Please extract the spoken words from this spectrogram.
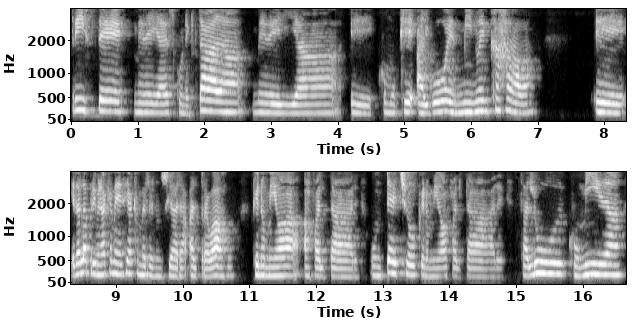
triste, me veía desconectada, me veía eh, como que algo en mí no encajaba. Eh, era la primera que me decía que me renunciara al trabajo, que no me iba a faltar un techo, que no me iba a faltar salud, comida,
